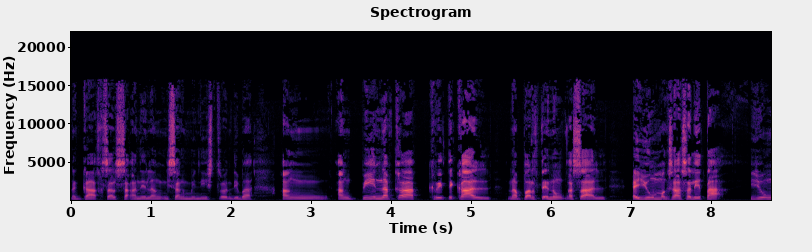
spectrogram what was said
nagkakasal sa kanilang isang ministro, di ba? Ang ang pinaka-critical na parte ng kasal ay yung magsasalita yung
